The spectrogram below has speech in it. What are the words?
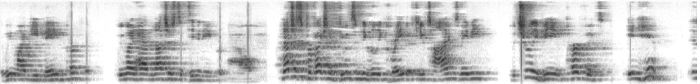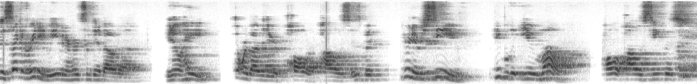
that we might be made perfect. We might have not just a dignity for now, not just a perfection of doing something really great a few times maybe, but truly being perfect in Him. In the second reading, we even heard something about, uh, you know, hey, don't worry about whether you're Paul or Apollos is, but you're going to receive people that you love. Paul, Apollos, Cephas,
